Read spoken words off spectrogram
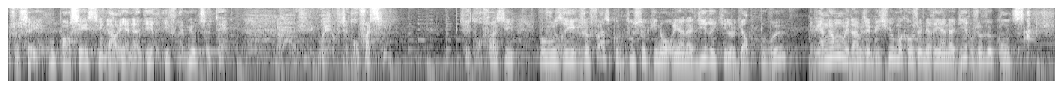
Je sais, vous pensez, s'il n'a rien à dire, il ferait mieux de se taire. Oui, c'est trop facile. C'est trop facile. Vous voudriez que je fasse comme tous ceux qui n'ont rien à dire et qui le gardent pour eux Eh bien non, mesdames et messieurs, moi quand je n'ai rien à dire, je veux qu'on le sache.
